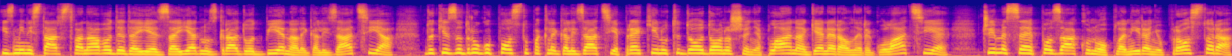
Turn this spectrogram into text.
Iz ministarstva navode da je za jednu zgradu odbijena legalizacija, dok je za drugu postupak legalizacije prekinut do donošenja plana generalne regulacije, čime se po zakonu o planiranju prostora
